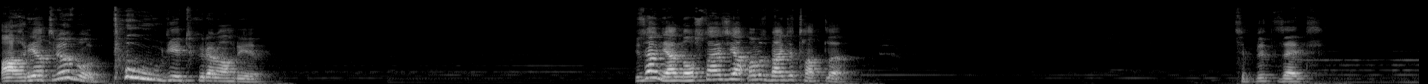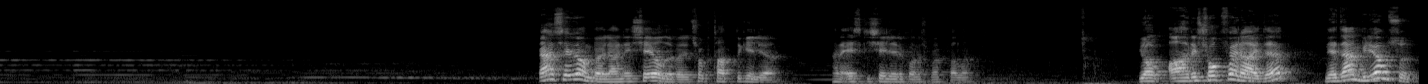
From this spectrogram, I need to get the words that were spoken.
Ahri hatırlıyor musun? Puh diye tüküren Ahri'yi. Güzel ya. Nostalji yapmamız bence tatlı. Split Z. Ben seviyorum böyle hani şey oluyor böyle çok tatlı geliyor. Hani eski şeyleri konuşmak falan. Yok Ahri çok fenaydı. Neden biliyor musun?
